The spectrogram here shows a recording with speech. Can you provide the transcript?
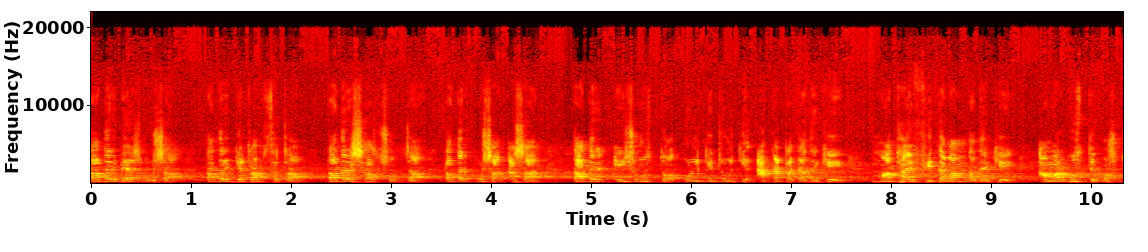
তাদের বেশভূষা তাদের গেট আপ সেট আপ তাদের সাজসজ্জা, তাদের পোশাক আশাক, তাদের এই সমস্ত উল্কি টুলকি আঁকা টাকা দেখে, মাথায় ফিতা বান্দা দেখে, আমার বুঝতে কষ্ট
